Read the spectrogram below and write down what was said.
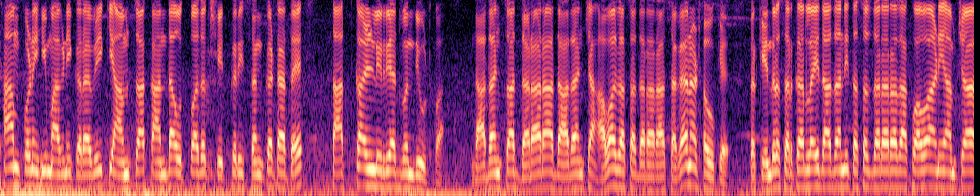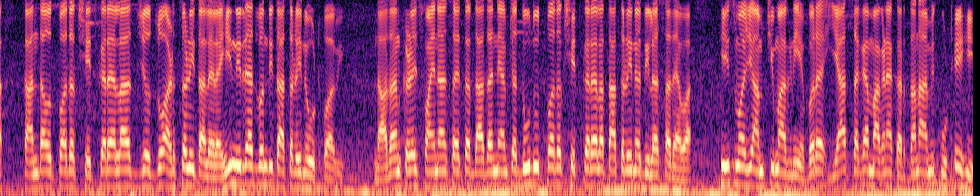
ठामपणे ही मागणी करावी की आमचा कांदा उत्पादक शेतकरी संकटात आहे तात्काळ निर्यात बंदी उठवा. दादांचा दरारा दादांच्या आवाजाचा दरारा सगळ्यांना ठाऊक आहे. तर केंद्र सरकारलाही दादांनी तसाच दरारा दाखवावा आणि आमच्या कांदा उत्पादक शेतकऱ्याला जो जो अडचणीत आलेला आहे ही निर्यात बंदी तातडीने उठवावी. दादांकडेच फायनान्स आहे तर दादांनी आमच्या दूध उत्पादक शेतकऱ्याला तातडीनं दिलासा द्यावा. हीच माझी आमची मागणी आहे. बरं या सगळ्या मागण्या करताना आम्ही कुठेही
